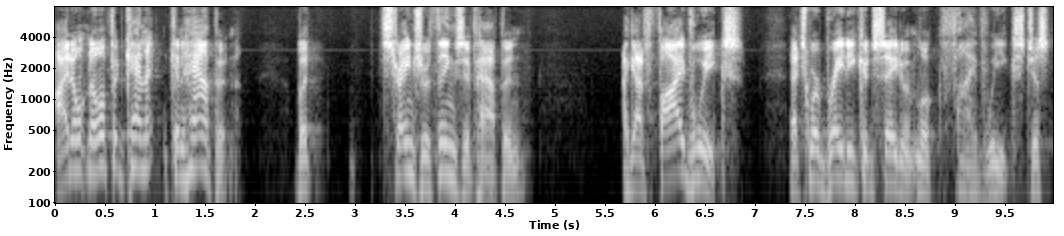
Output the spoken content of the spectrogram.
I don't know if it can can happen, but stranger things have happened. I got five weeks. That's where Brady could say to him, "Look, five weeks. Just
